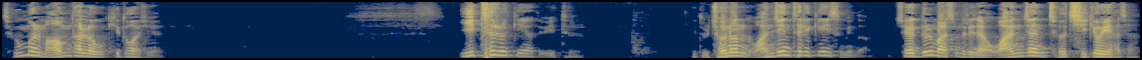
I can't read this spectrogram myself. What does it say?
정말 마음 달라고 기도하셔야 돼요. 이틀을 깨야 돼요, 이틀. 이틀. 저는 완전 틀이 깨 있습니다. 제가 늘 말씀드리잖아요. 완전 저 지교회 하자.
